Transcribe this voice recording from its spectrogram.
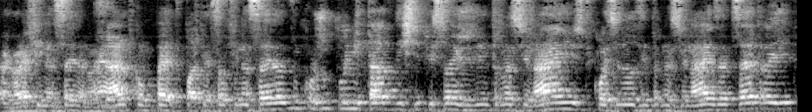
agora é financeira, não é? Sim. A arte compete para a atenção financeira de um conjunto limitado de instituições internacionais, de colecionadores internacionais, etc. E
